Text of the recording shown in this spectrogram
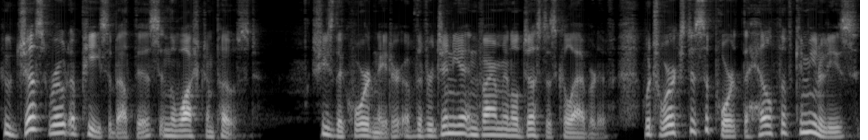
who just wrote a piece about this in the Washington Post. She's the coordinator of the Virginia Environmental Justice Collaborative, which works to support the health of communities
